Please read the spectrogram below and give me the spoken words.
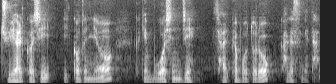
주의할 것이 있거든요. 그게 무엇인지 살펴보도록 하겠습니다.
